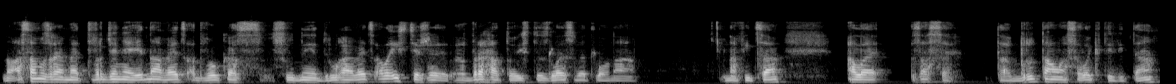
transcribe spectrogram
No a samozrejme, tvrdenie je jedna vec a dôkaz súdny je druhá vec, ale isté, že vrha to isté zlé svetlo na, na Fica, ale zase tá brutálna selektivita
